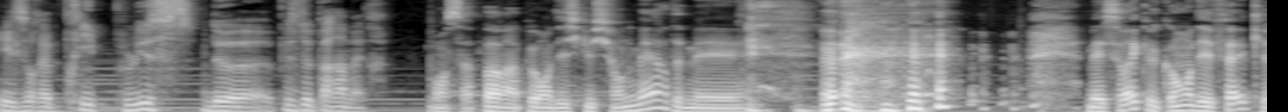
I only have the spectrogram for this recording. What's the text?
ils auraient pris plus de, plus de paramètres. Bon, ça part un peu en discussion de merde, mais... Mais c'est vrai que quand on défèque,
